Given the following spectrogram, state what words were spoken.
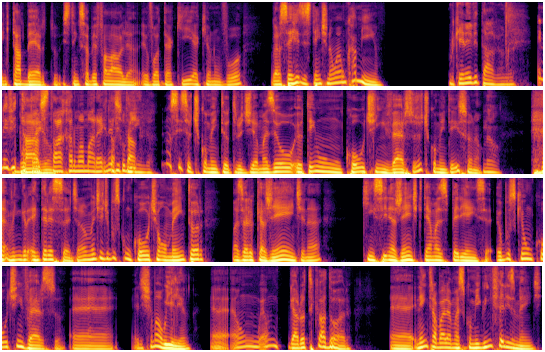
tem que estar tá aberto, você tem que saber falar: olha, eu vou até aqui, aqui eu não vou. Agora, ser resistente não é um caminho. Porque é inevitável, né? É inevitável. Botar estaca numa maré que é tá subindo. Eu não sei se eu te comentei outro dia, mas eu, eu tenho um coach inverso. Eu já te comentei isso ou não? Não. É interessante. Normalmente a gente busca um coach ou um mentor mais velho que a gente, né? Que ensine a gente, que tenha mais experiência. Eu busquei um coach inverso. É, ele chama William. É, é, um, é um garoto que eu adoro. É, nem trabalha mais comigo, infelizmente.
